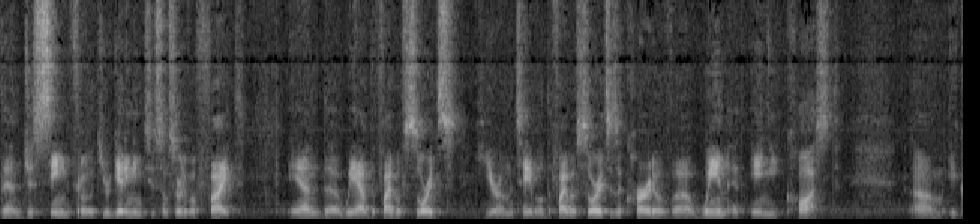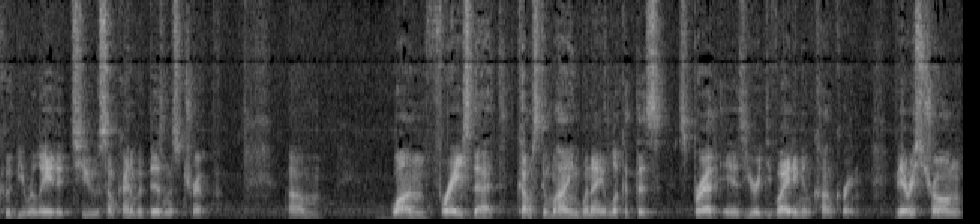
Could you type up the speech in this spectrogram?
than just seeing through it, you're getting into some sort of a fight. And uh, we have the Five of Swords here on the table. The Five of Swords is a card of uh, win at any cost. Um, it could be related to some kind of a business trip. Um, one phrase that comes to mind when I look at this spread is you're dividing and conquering. Very strong,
